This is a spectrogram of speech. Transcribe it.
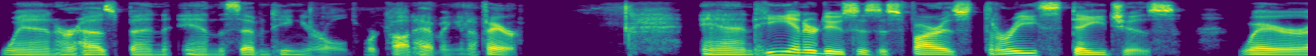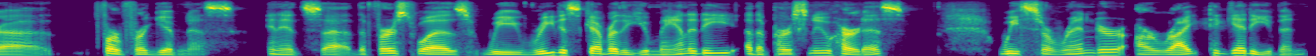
when her husband and the 17 year old were caught having an affair. And he introduces as far as three stages where uh, for forgiveness. And it's uh, the first was we rediscover the humanity of the person who hurt us. We surrender our right to get even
